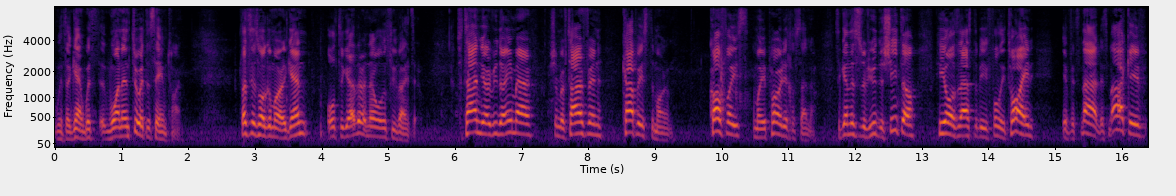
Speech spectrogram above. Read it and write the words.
with again with one and two at the same time. Let's just hold Gemara again all together, and then we'll see weiter. So Tanya, Rav Yudah Imer, Shem Rav Tarfon, Kapais Tamarim, Kafais, Mayipari Chasana. So again, this is reviewed the Shita. He it has to be fully tied. If it's not, it's Makiv,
